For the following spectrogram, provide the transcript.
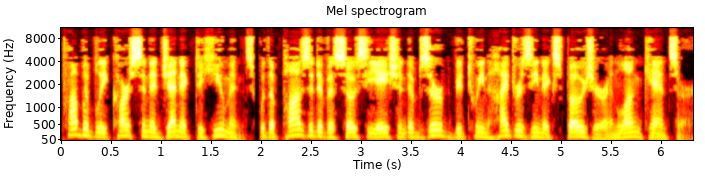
probably carcinogenic to humans with a positive association observed between hydrazine exposure and lung cancer.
